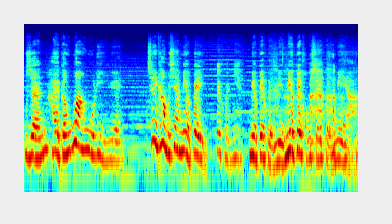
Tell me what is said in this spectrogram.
人还有跟万物立约，所以你看我们现在没有被被毁灭。没有被毁灭，没有被洪水毁灭啊。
